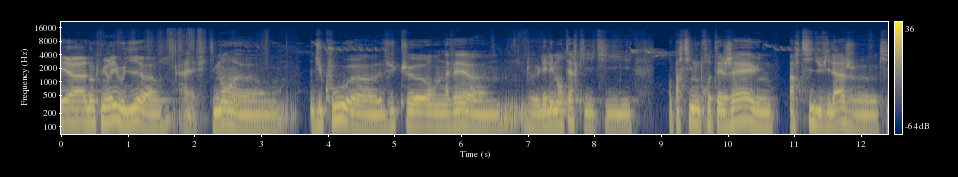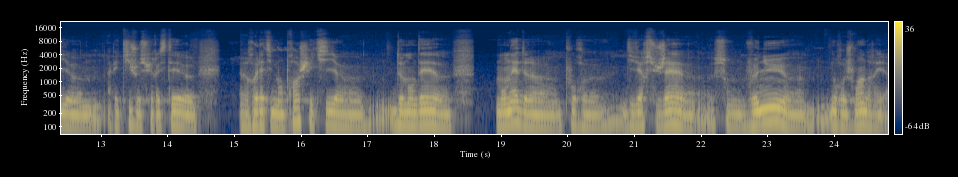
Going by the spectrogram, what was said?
Et euh, donc Muri vous dit, euh, ah, effectivement, euh, on- du coup, euh, vu qu'on avait euh, l'élémentaire qui, qui, en partie nous protégeait, une partie du village euh, qui, euh, avec qui je suis resté relativement proche et qui euh, demandait euh, mon aide euh, pour euh, divers sujets, euh, sont venus euh, nous rejoindre et, euh,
